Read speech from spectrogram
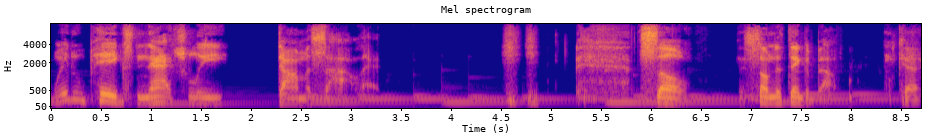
Where do pigs naturally domicile at? so, it's something to think about. Okay.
